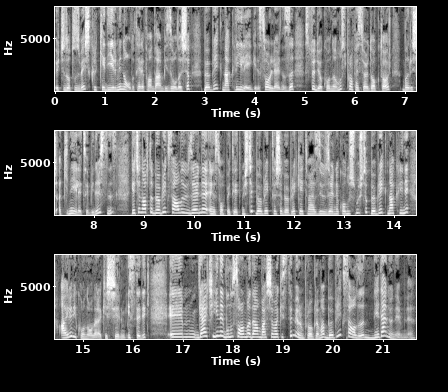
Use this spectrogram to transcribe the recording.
335 47 20 oldu telefondan bize ulaşıp böbrek nakli ile ilgili sorularınızı stüdyo konuğumuz Profesör Doktor Barış Akin'e iletebilirsiniz. Geçen hafta böbrek sağlığı üzerine e, sohbet etmiştik. Böbrek taşı, böbrek yetmezliği üzerine konuşmuştuk. Böbrek naklini ayrı bir konu olarak işleyelim istedik. E, gerçi yine bunu sormadan başlamak istemiyorum programa. Böbrek sağlığı neden önemli?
